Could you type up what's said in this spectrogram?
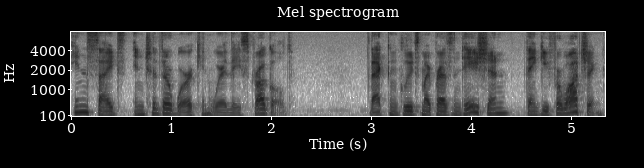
insights into their work and where they struggled. That concludes my presentation. Thank you for watching.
